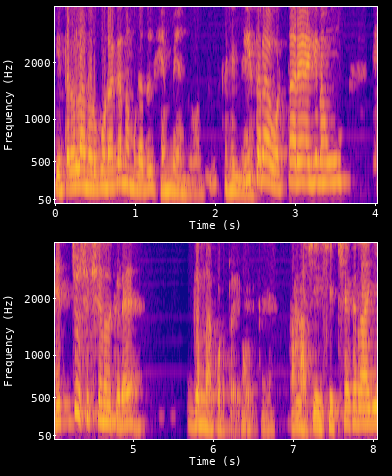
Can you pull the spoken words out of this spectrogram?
ಈ ತರ ಎಲ್ಲ ನೋಡ್ಕೊಂಡಾಗ ನಮ್ಗೆ ಅದು ಹೆಮ್ಮೆ ಅನ್ನುವಂಥ ಈ ತರ ಒಟ್ಟಾರೆಯಾಗಿ ನಾವು ಹೆಚ್ಚು ಶಿಕ್ಷಣದ ಕಡೆ ಗಮನ ಕೊಡ್ತಾ ಇದ್ದಾರೆ ಶಿಕ್ಷಕರಾಗಿ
